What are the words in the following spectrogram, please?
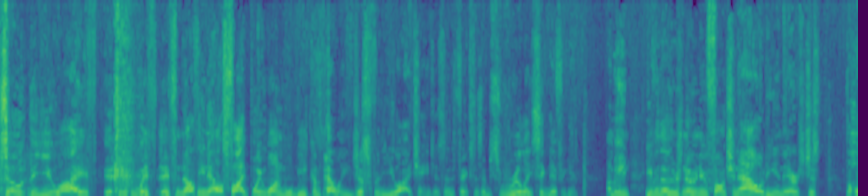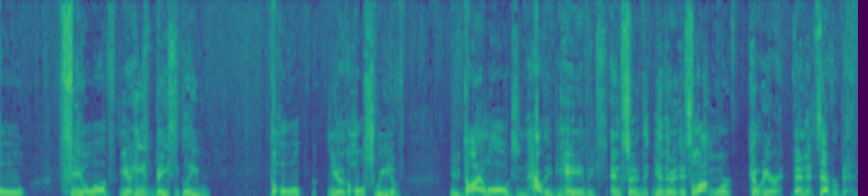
So the UI, if, if, if nothing else, 5.1 will be compelling just for the UI changes and the fixes. It's really significant. I mean, even though there's no new functionality in there, it's just the whole feel of you know he's basically the whole you know the whole suite of you know, dialogues and how they behave. It's, and so you know, it's a lot more coherent than it's ever been.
